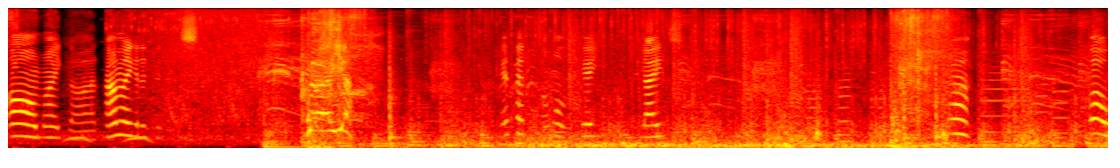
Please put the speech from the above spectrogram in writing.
Oh my god. How am I gonna do this? Ah, yeah. Guess here, you guys. Ah. Whoa.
